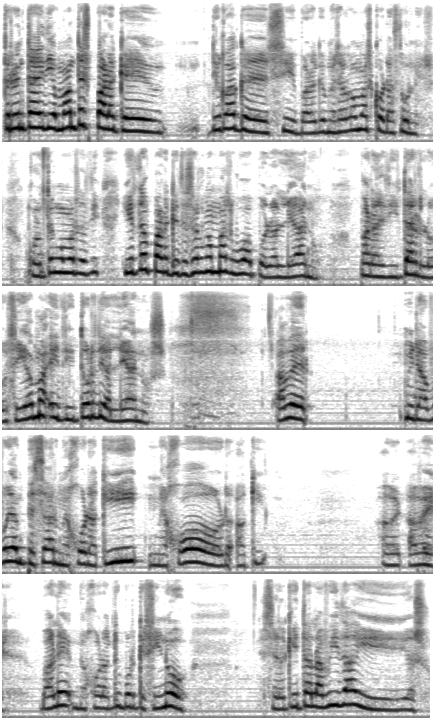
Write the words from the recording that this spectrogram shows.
30 de diamantes para que diga que sí, para que me salgan más corazones. Cuando tengo más de 100. Y esto para que te salga más guapo el aldeano. Para editarlo. Se llama editor de aldeanos. A ver. Mira, voy a empezar mejor aquí, mejor aquí. A ver, a ver, ¿vale? Mejor aquí porque si no, se le quita la vida y eso.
